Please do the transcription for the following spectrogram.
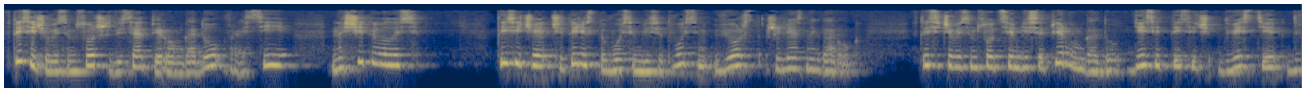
В 1861 году в России насчитывалось 1488 верст железных дорог – в 1871 году 10 202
